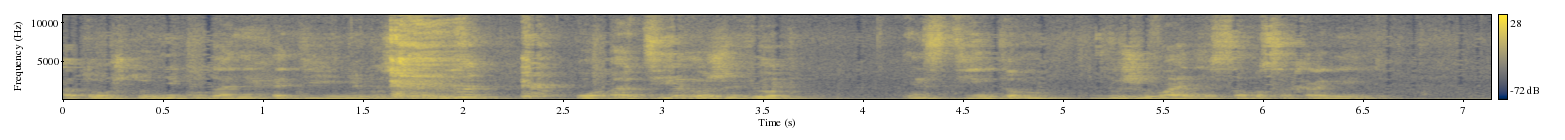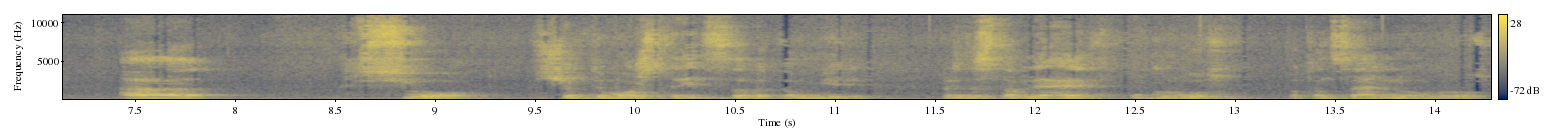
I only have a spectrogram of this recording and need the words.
о том, что никуда не ходи, не высовывайся. А тело живет инстинктом выживания, самосохранения. А все, с чем ты можешь встретиться в этом мире, предоставляет угрозу, потенциальную угрозу.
